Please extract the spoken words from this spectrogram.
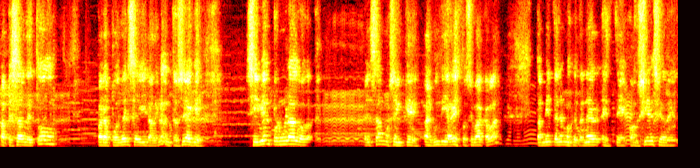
a pesar de todo, para poder seguir adelante. O sea que, si bien por un lado pensamos en que algún día esto se va a acabar, también tenemos que tener este, conciencia de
